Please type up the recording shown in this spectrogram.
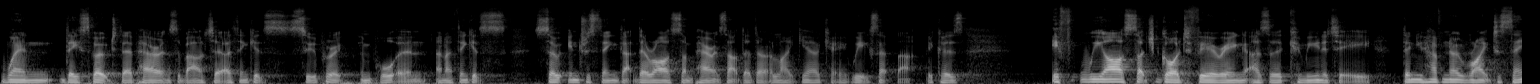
when they spoke to their parents about it, I think it's super important, and I think it's so interesting that there are some parents out there that are like, yeah, okay, we accept that because if we are such God fearing as a community, then you have no right to say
